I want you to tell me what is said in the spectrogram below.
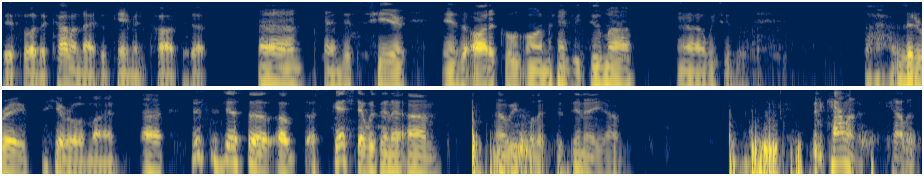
before the colonizers came and carved it up. Um, and this here is an article on Henry Dumas, uh, which is a, a, literary hero of mine. Uh, this is just a, a, a, sketch that was in a um, uh, we call it. It's in a um, a calendar. It's a calendar,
